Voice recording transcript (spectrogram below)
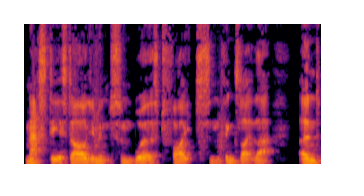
nastiest arguments and worst fights and things like that. And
